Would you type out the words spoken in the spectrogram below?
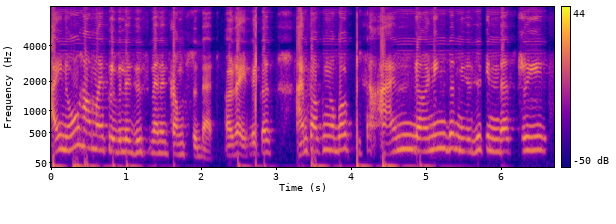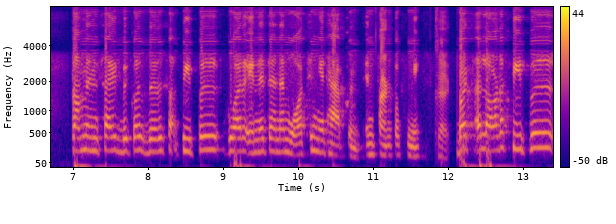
I know how my privilege is when it comes to that. All right. Because I'm talking about, I'm learning the music industry from inside because there some people who are in it and I'm watching it happen in front of me. Correct. But a lot of people,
